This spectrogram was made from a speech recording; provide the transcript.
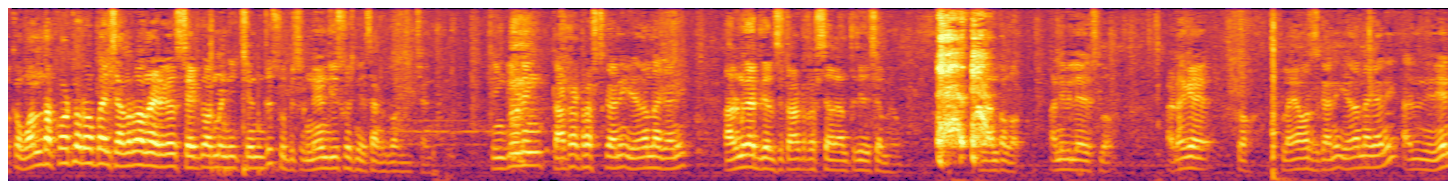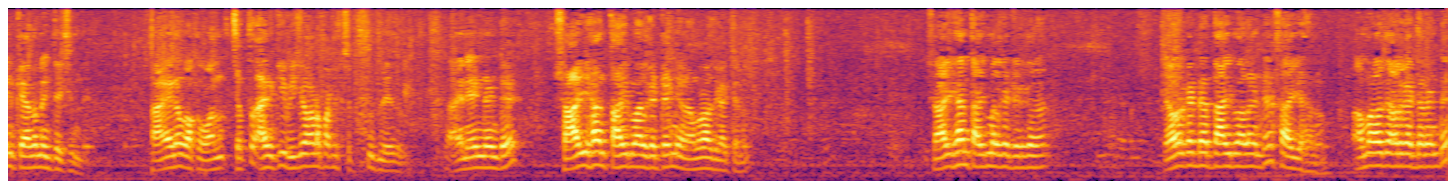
ఒక వంద కోట్ల రూపాయలు చంద్రబాబు నాయుడు గారు స్టేట్ గవర్నమెంట్ ఇచ్చింది చూపిస్తుంది నేను తీసుకొచ్చిన సెంట్రల్ గవర్నమెంట్ ఇచ్చాను. ఇంక్లూడింగ్ టాటా ట్రస్ట్ కానీ ఏదన్నా కానీ అరుణ్ గారికి తెలుసు టాటా ట్రస్ట్ చాలా ఎంత చేసాం మేము. ప్రాంతంలో అన్ని విలేజెస్లో అలాగే ఫ్లైఓవర్స్ కానీ ఏదన్నా కానీ అది నేను కేంద్రం నుంచి తెచ్చింది. ఆయన ఒక వన్ చెత్త ఆయనకి విజయవాడ పట్ల చిత్తశుద్ధి లేదు. ఆయన ఏంటంటే షాజహాన్ తాజ్మహల్ కట్టాను నేను అమరావతి కట్టాను. షాజహాన్ తాజ్మహల్ కట్టాడు కదా. ఎవరు కట్టారు తాజ్మహల్ అంటే షాజహాన్. అమరావతి ఎవరు కట్టారంటే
